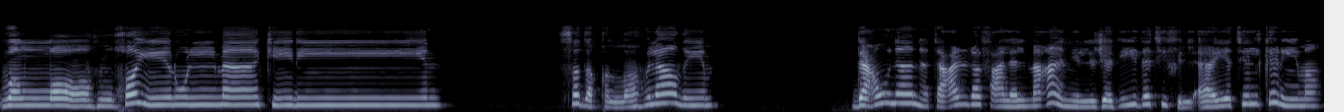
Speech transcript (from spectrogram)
والله خير الماكرين. صدق الله العظيم. دعونا نتعرف على المعاني الجديدة في الآية الكريمة.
